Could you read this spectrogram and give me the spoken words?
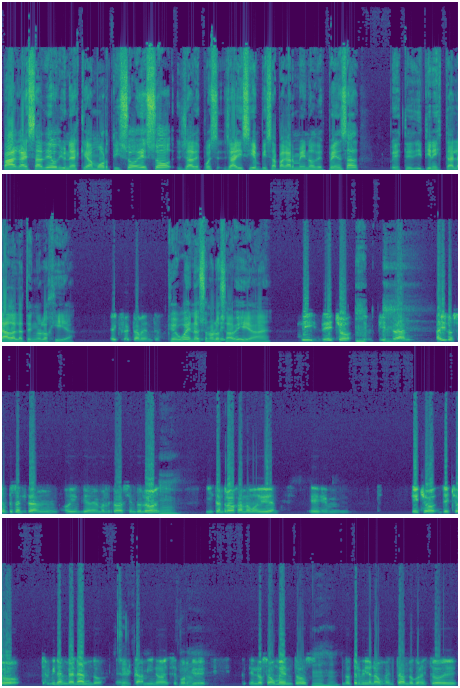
paga esa deuda y una vez que amortizó eso, ya después, ya ahí sí empieza a pagar menos despensa este, y tiene instalada la tecnología. Exactamente. Qué bueno, eso no lo sabía, ¿eh? Sí, de hecho, empiezan... Hay dos empresas que están hoy en día en el mercado haciéndolo y, mm. están trabajando muy bien. Em, de hecho, de hecho terminan ganando en el camino ese porque en los aumentos no terminan aumentando con esto de,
